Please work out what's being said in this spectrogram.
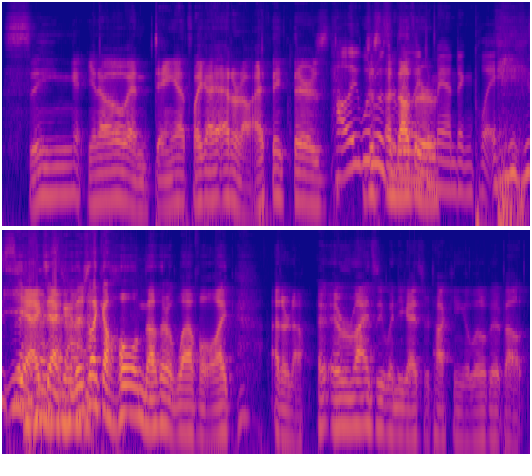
sing, you know, and dance. Like I, I don't know. I think there's Hollywood was another, a really demanding place. yeah, exactly. There's like a whole nother level. Like I don't know. It, it reminds me when you guys were talking a little bit about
